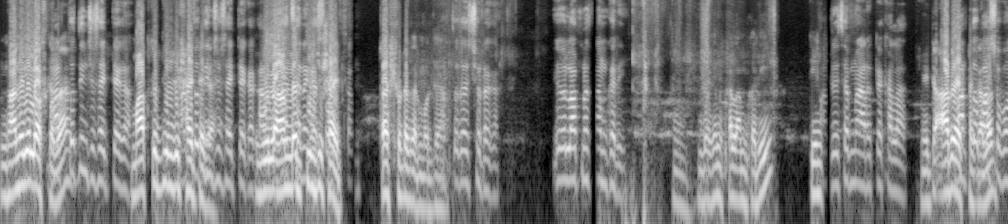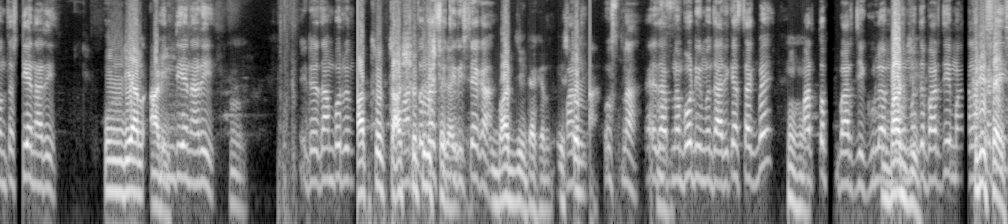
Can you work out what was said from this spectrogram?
না নিলে লস খাবে মাত্র তিনশো ষাট টাকা। মাত্র তিনশো ষাট মাত্র টাকা। তিনশো ষাট টাকা। এগুলো কাপড় আমরা 360 কাপড়? চারশো টাকার মধ্যে মাত্র চারশো টাকা। এ হলো আপনার কামকারি হুম, দেখেন কালামকারি তিন আপনার আরেকটা কালার। এটা আরও একটা কালার। পাঁচশো পঞ্চাশ টিয়া নারী। ইন্ডিয়ান আড়ি ইন্ডিয়ান হুম। এটার দাম পড়বে মাত্র চারশো মাত্র তিরিশ টাকা 430 টাকা। বাজি দেখেন স্টোন উসনা এই যে আপনার বডির মধ্যে আরি কাজ থাকবে মাত্র বারজি বারজি। মধ্যে বারজি ফ্রি সাইজ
